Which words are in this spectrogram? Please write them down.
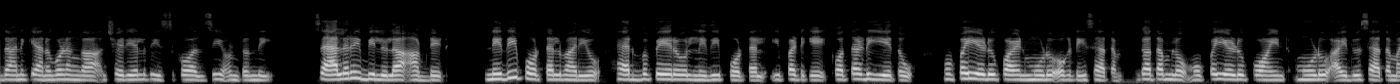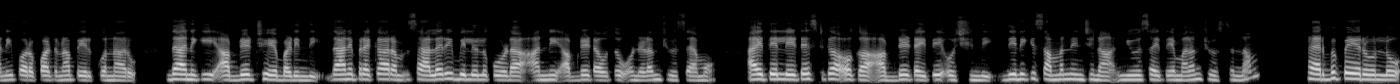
దానికి అనుగుణంగా చర్యలు తీసుకోవాల్సి ఉంటుంది. సాలరీ బిల్లుల అప్డేట్. నిధి పోర్టల్ మరియు హెర్బ్ పేరోల్ నిధి పోర్టల్ ఇప్పటికే కొత్త ముప్పై ఏడు పాయింట్ మూడు ఒకటి శాతం గతంలో 37.35% అని పొరపాటున పేర్కొన్నారు. దానికి అప్డేట్ చేయబడింది. దాని ప్రకారం సాలరీ బిల్లులు కూడా అన్ని అప్డేట్ అవుతూ ఉండడం చూశాము. అయితే లేటెస్ట్‌గా ఒక అప్డేట్ అయితే వచ్చింది. దీనికి సంబంధించిన న్యూస్ అయితే మనం చూస్తున్నాం. హెర్బ్ పేరోల్‌లో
